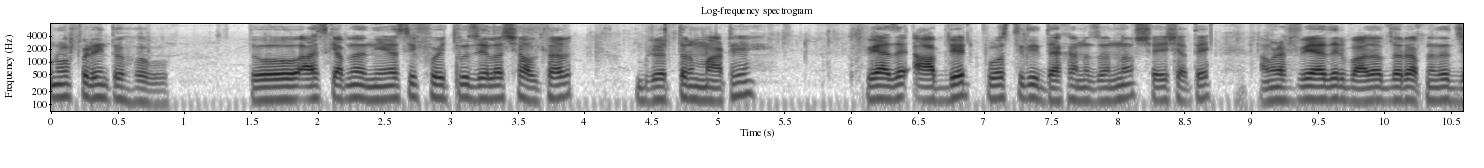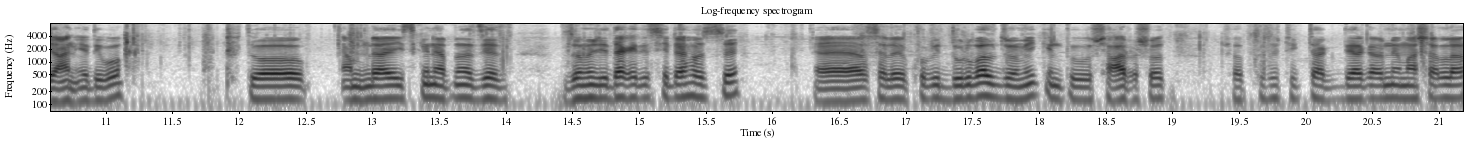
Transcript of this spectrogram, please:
অনুপ্রাণিত হব। তো আজকে আপনাদের নিয়ে আসি ফরিদপুর জেলার সালতার বৃহত্তর মাঠে পেঁয়াজের আপডেট পরিস্থিতি দেখানোর জন্য। সেই সাথে আমরা পেঁয়াজের বাজার দর আপনাদের জানিয়ে দেব। তো আমরা স্ক্রিনে আপনাদের যে জমিটি দেখাচ্ছি সেটা হচ্ছে আসলে খুবই দুর্বল জমি, কিন্তু সার ওষুধ সব কিছু ঠিকঠাক দেওয়ার কারণে মাসাল্লাহ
